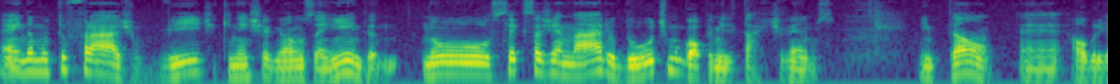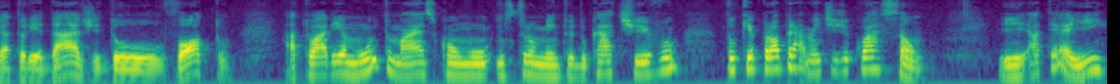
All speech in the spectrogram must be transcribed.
é ainda muito frágil. Vide que nem chegamos ainda no sexagenário do último golpe militar que tivemos. Então, é, a obrigatoriedade do voto atuaria muito mais como instrumento educativo do que propriamente de coação. E até aí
